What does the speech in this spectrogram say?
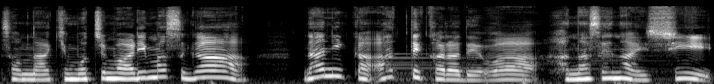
そんな気持ちもありますが何かあってからでは話せないし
